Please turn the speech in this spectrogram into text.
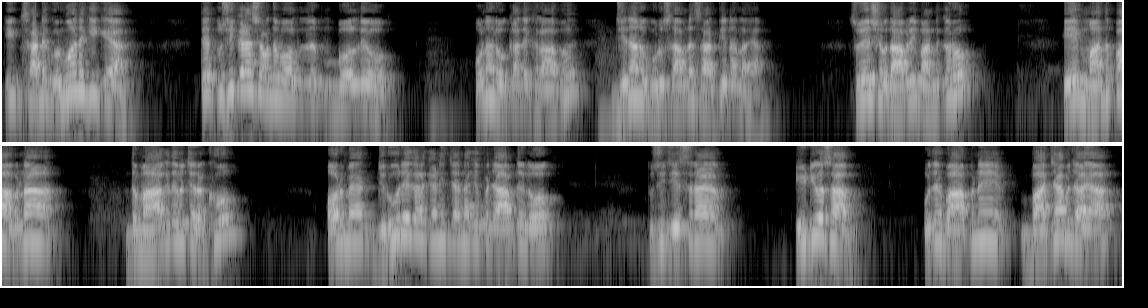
ਕਿ ਸਾਡੇ ਗੁਰੂਆਂ ਨੇ ਕੀ ਕਿਹਾ। ਤੇ ਤੁਸੀਂ ਕਿਹੜਾ ਸ਼ਬਦ ਬੋਲ ਬੋਲਦੇ ਹੋ? ਉਹਨਾਂ ਲੋਕਾਂ ਦੇ ਖਿਲਾਫ, ਜਿਨ੍ਹਾਂ ਨੂੰ ਗੁਰੂ ਸਾਹਿਬ ਨੇ ਸਾਥੀ ਨਾਲ ਲਾਇਆ। ਸੋ ਇਹ ਸ਼ਬਦਾਵਲੀ ਬੰਦ ਕਰੋ। ਇਹ ਮੰਦ ਭਾਵਨਾ ਦਿਮਾਗ ਦੇ ਵਿੱਚ ਰੱਖੋ। ਔਰ ਮੈਂ ਜ਼ਰੂਰ ਇਹ ਗੱਲ ਕਹਿਣੀ ਚਾਹੁੰਦਾ ਕਿ ਪੰਜਾਬ ਦੇ ਲੋਕ, ਤੁਸੀਂ ਜਿਸ ਤਰ੍ਹਾਂ ਈਡੀਓ ਸਾਹਿਬ, ਉਹਦੇ ਬਾਪ ਨੇ ਬਾਜਾ ਵਜਾਇਆ,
